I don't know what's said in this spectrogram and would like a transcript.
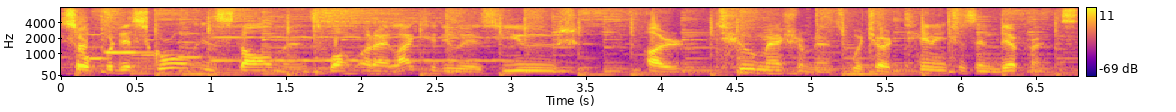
So for the scroll installments, what, what I like to do is use are two measurements which are 10 inches in difference.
